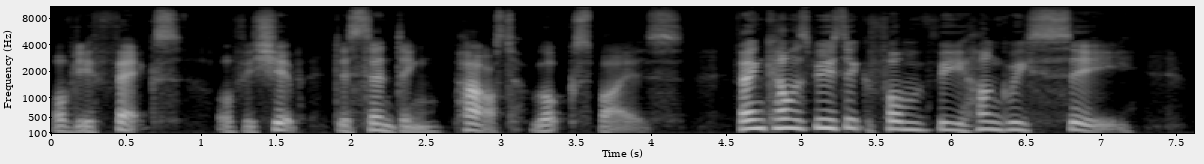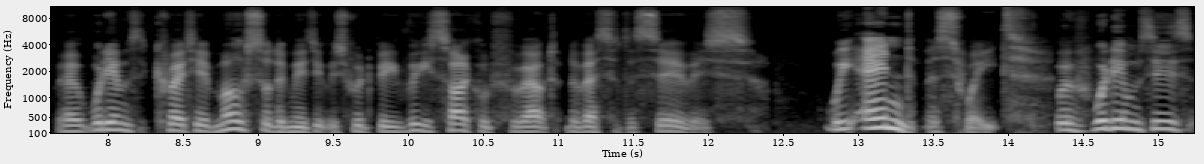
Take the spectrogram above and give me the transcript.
of the effects of the ship descending past rock spires. Then comes music from The Hungry Sea, where Williams created most of the music which would be recycled throughout the rest of the series. We end the suite with Williams's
